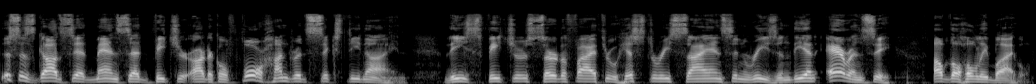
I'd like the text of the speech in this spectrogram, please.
This is God Said, Man Said feature article 469. These features certify through history, science, and reason the inerrancy of the Holy Bible.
